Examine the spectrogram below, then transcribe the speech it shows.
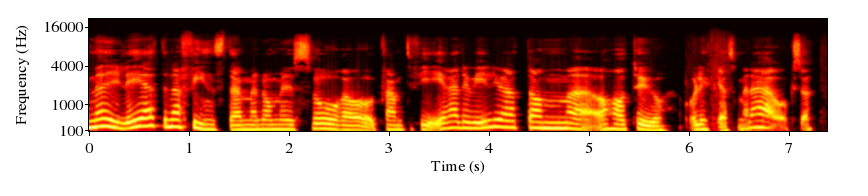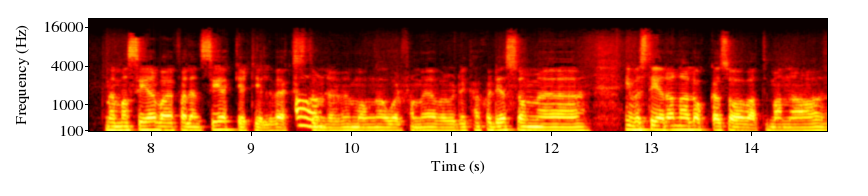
möjligheterna finns där men de är svåra att kvantifiera. Det vill ju att de eh, har tur och lyckas med det här också. Men man ser i varje fall en säker tillväxt ja. under många år framöver och det är kanske det som eh, investerarna lockas av att man har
